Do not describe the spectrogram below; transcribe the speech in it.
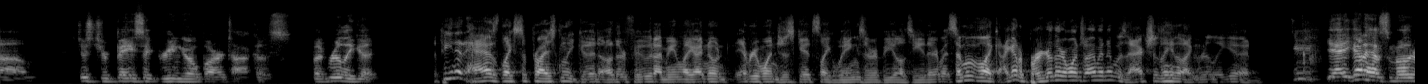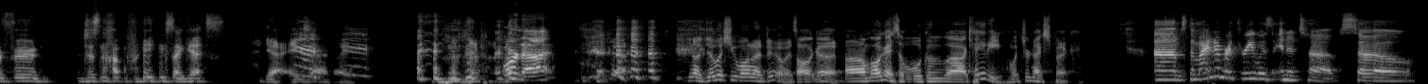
Um, just your basic gringo bar tacos, but really good. The peanut has like surprisingly good other food. I mean, like I know everyone just gets like wings or a BLT there, but some of like I got a burger there one time and it was actually like really good. Yeah, you got to have some other food, just not wings, I guess, Yeah, exactly. or not. you know, do what you want to do. It's all good. Um, okay, so we'll go. Uh, Katie, what's your next pick? um, so my number three was in a tub. So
